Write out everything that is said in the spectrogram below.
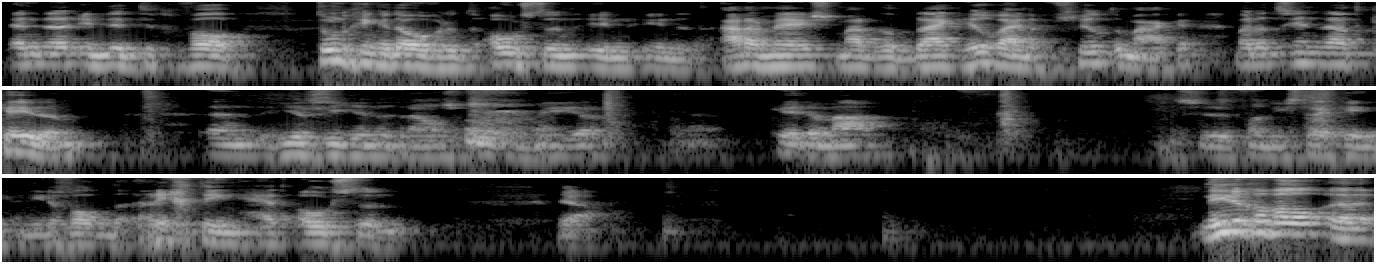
En in dit geval, toen ging het over het oosten in, in het Aramees, maar dat blijkt heel weinig verschil te maken. Maar dat is inderdaad Kedem. En hier zie je het trouwens ook weer. Kedema. Dus uh, van die strekking, in ieder geval richting het oosten. Ja. In ieder geval, uh,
